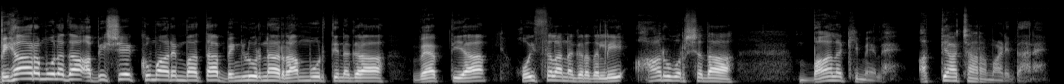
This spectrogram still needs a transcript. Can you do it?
ಬಿಹಾರ ಮೂಲದ ಅಭಿಷೇಕ್ ಕುಮಾರ್ ಎಂಬಾತ ಬೆಂಗಳೂರಿನ ರಾಮಮೂರ್ತಿ ನಗರ ವ್ಯಾಪ್ತಿಯ ಹೊಯ್ಸಲ ನಗರದಲ್ಲಿ ಆರು ವರ್ಷದ ಬಾಲಕಿ ಮೇಲೆ ಅತ್ಯಾಚಾರ ಮಾಡಿದ್ದಾನೆ.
